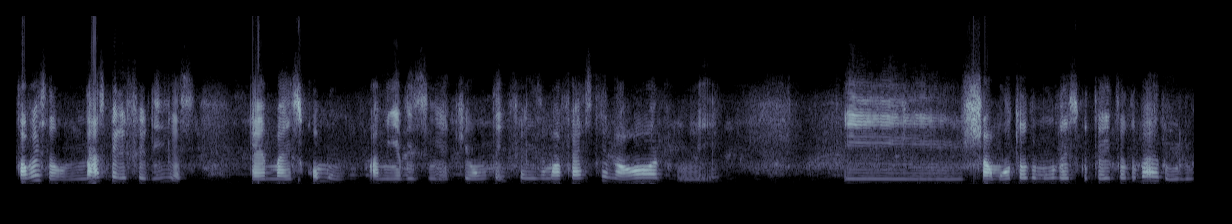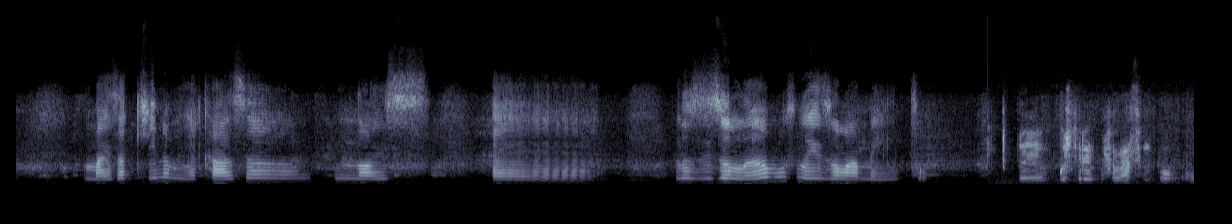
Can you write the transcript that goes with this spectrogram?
talvez não, nas periferias é mais comum. A minha vizinha aqui ontem fez uma festa enorme e chamou todo mundo, eu escutei todo o barulho. Mas aqui na minha casa nós é, nos isolamos no isolamento. Eh, gostaria que falasse um pouco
